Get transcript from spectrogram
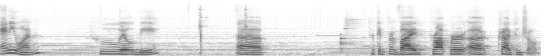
anyone who will be uh, who can provide proper uh, crowd control.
